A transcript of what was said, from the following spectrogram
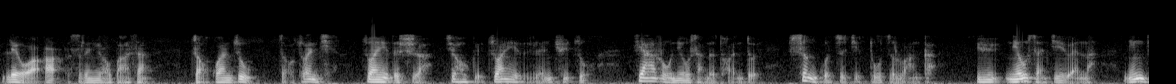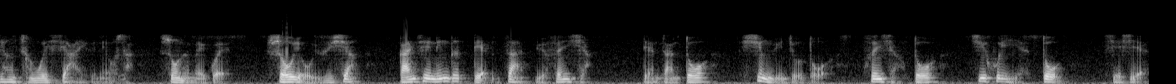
六二二四零幺八三，找关注，找赚钱。专业的事啊，交给专业的人去做。加入牛散的团队，胜过自己独自乱干。与牛散结缘呐，您将成为下一个牛散。送人玫瑰，手有余香。感谢您的点赞与分享，点赞多，幸运就多；分享多。机会也多，谢谢。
